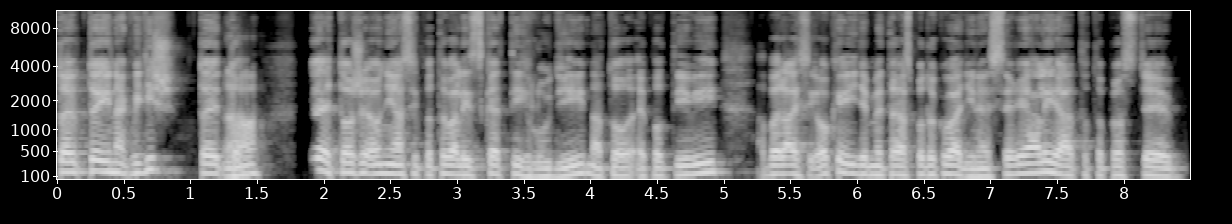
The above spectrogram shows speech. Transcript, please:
to, je, to je inak, vidíš? To je to. Aha To je to, že oni asi potrebovali získať tých ľudí na to Apple TV a povedali si, OK, ideme teraz produkovať iné seriály a toto proste,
